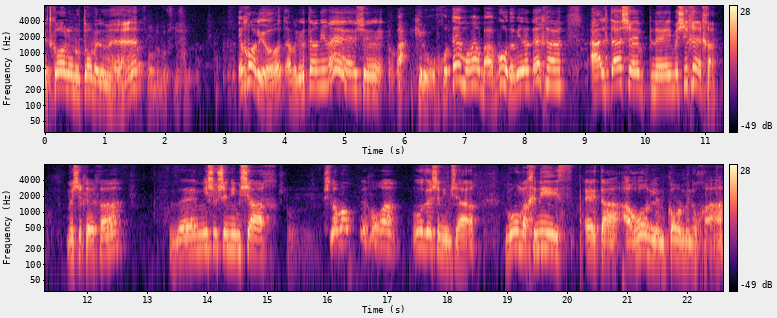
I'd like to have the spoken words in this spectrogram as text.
את כל עונותו ודומה. עצמו בגוף שלישי. יכול להיות, אבל יותר נראה ש... אה, כאילו, הוא חותם, הוא אומר, בעבור דוד עדיך, אל תשב פני משיחיך. משיחיך זה מישהו שנמשך. שלמה, לכאורה, הוא זה שנמשך, והוא מכניס את הארון למקום המנוחה,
